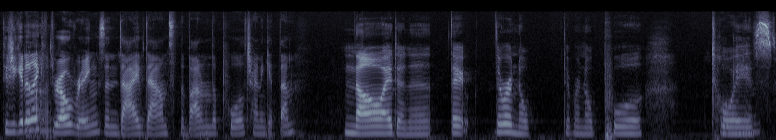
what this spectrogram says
Did you get to like throw rings and dive down to the bottom of the pool trying to get them? No, I didn't. There there were no there were no Pool toys.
